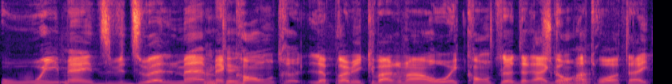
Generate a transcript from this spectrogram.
oui, mais individuellement, mais contre le premier qui va arriver en haut et contre le dragon à trois têtes.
